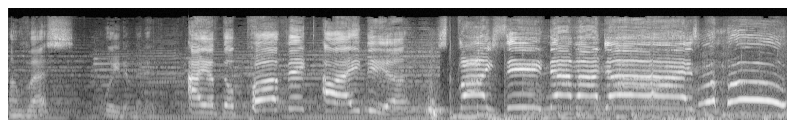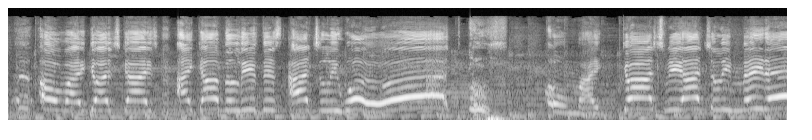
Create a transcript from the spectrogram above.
Unless, wait a minute. I have the perfect idea. Spicy never dies! Woohoo! Oh my gosh, guys, I can't believe this actually worked. Oof! Oh my gosh, we actually made it!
